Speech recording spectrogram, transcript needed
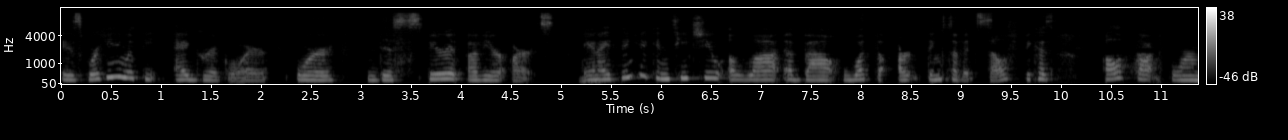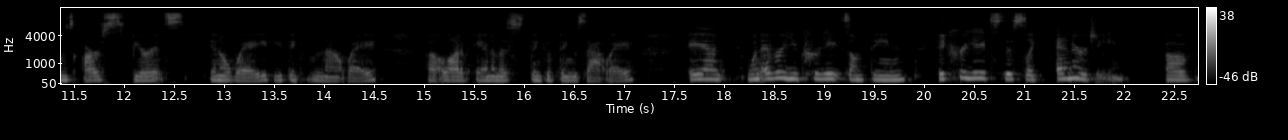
is working with the egregore or the spirit of your arts. And. I think it can teach you a lot about what the art thinks of itself because all thought forms are spirits in a way, if you think of them that way. Uh, a lot of animists think of things that way. And whenever you create something, it creates this like energy of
